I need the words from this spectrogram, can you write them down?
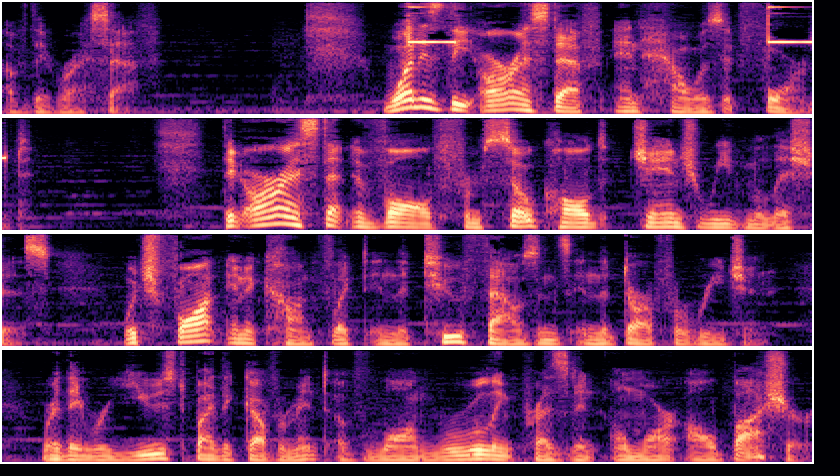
of the RSF. What is the RSF and how was it formed? The RSF evolved from so-called Janjaweed militias, which fought in a conflict in the 2000s in the Darfur region where they were used by the government of long-ruling President Omar al-Bashir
